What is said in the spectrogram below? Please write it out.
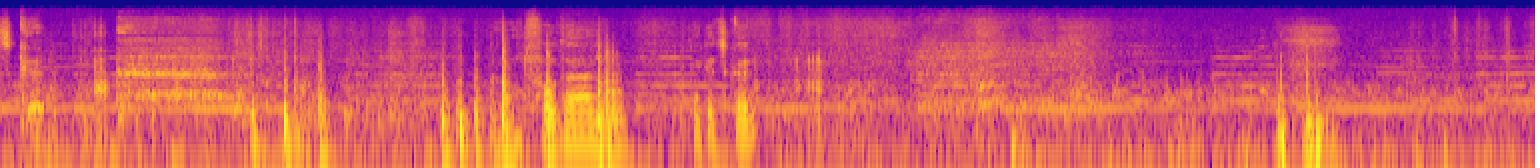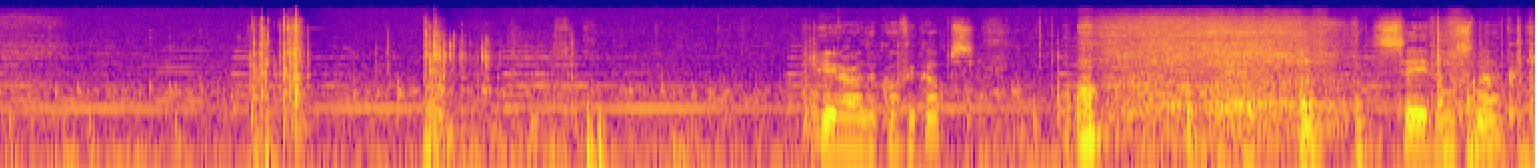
That's good. Don't fall down. I think it's good. Here are the coffee cups. Safe and snug.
